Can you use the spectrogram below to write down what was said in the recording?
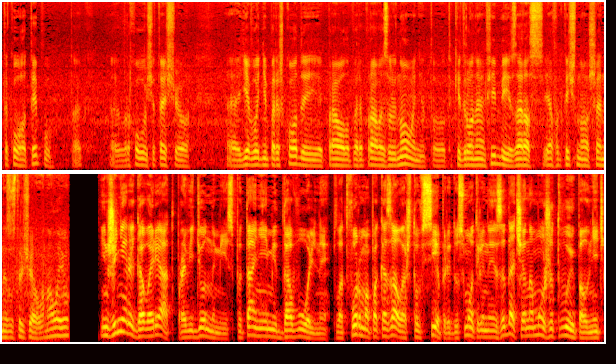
такого типу, так, е, враховуючи те, що є водні перешкоди і, як правило, переправи зруйновані, то такі дрони-амфібії зараз я фактично ще не зустрічав аналогів. Инженеры говорят, проведенными испытаниями довольны. Платформа показала, что все предусмотренные задачи она может выполнить.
